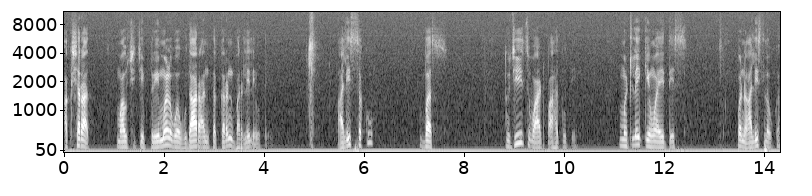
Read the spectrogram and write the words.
अक्षरात मावशीचे प्रेमळ व उदार अंतकरण भरलेले होते. आलीस सकू? बस. तुझीच वाट पाहत होते. म्हटले केव्हा येतेस? पण आलीस लवकर.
